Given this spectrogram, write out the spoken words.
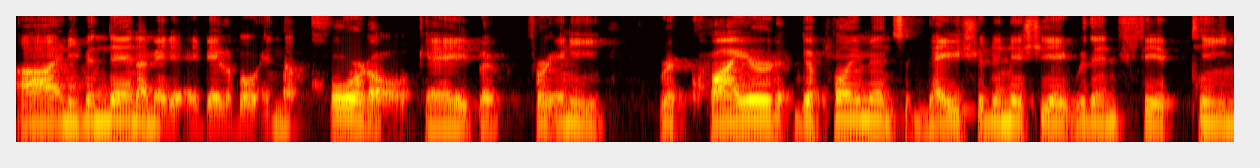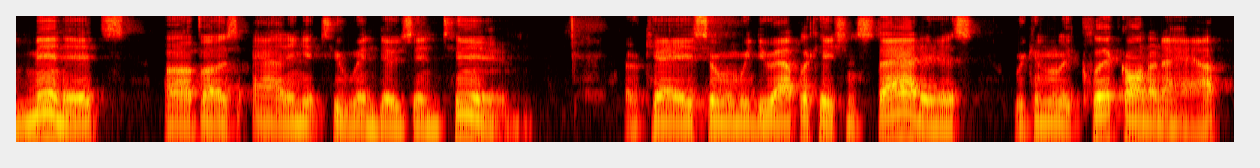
uh, and even then I made it available in the portal, okay, but for any required deployments, they should initiate within 15 minutes of us adding it to Windows Intune. Okay, so when we do application status, we can really click on an app,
